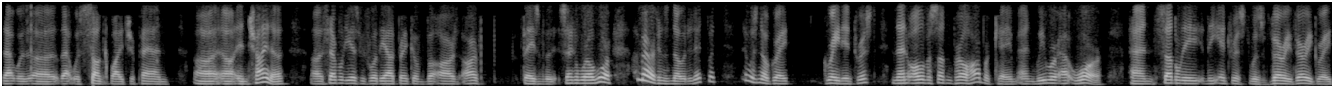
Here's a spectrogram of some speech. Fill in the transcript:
that was uh, that was sunk by Japan uh, uh, in China uh, several years before the outbreak of uh, our our phase of the Second World War. Americans noted it, but there was no great great interest. And then all of a sudden Pearl Harbor came, and we were at war. And suddenly the interest was very, very great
